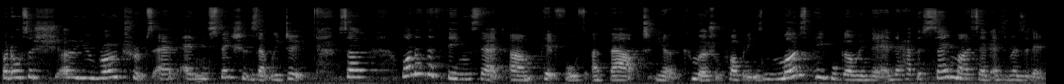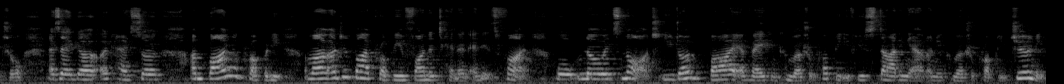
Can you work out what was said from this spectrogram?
but also show you road trips and, and inspections that we do. So one of the things that um, pitfalls about you know commercial property is most people go in there and they have the same mindset as residential as they go okay so i'm buying a property i might just buy a property and find a tenant and it's fine. Well no it's not. You don't buy a vacant commercial property if you're starting out on your commercial property journey.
